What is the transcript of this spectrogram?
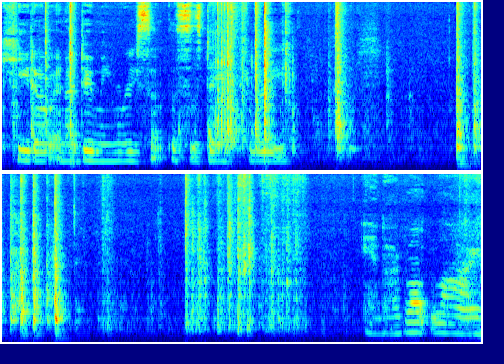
keto, and I do mean recent. This is day three. And I won't lie,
